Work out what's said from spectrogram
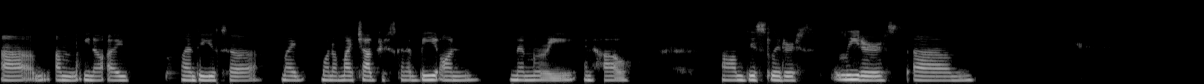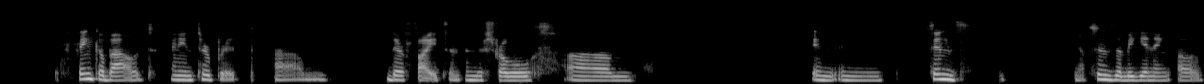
Um, um you know i plan to use uh, my one of my chapters is going to be on memory and how um, these leaders leaders um, think about and interpret um, their fights and, and their struggles um, in in since you know since the beginning of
